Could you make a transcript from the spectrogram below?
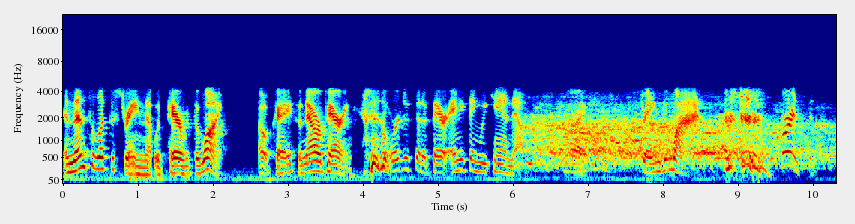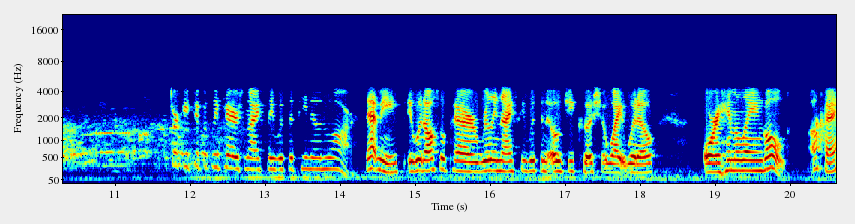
and then select a strain that would pair with the wine. Okay, so now we're pairing. we're just going to pair anything we can now. All right, strains of wine. For instance, turkey typically pairs nicely with a Pinot Noir. That means it would also pair really nicely with an OG Kush, a White Widow, or a Himalayan Gold. Okay.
